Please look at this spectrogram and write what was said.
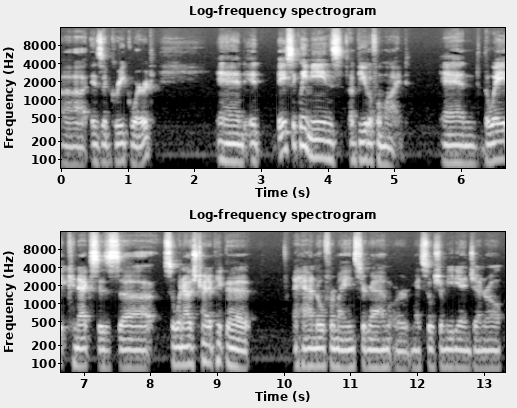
uh, is a Greek word, and it basically means a beautiful mind. And the way it connects is uh, so when I was trying to pick a a handle for my Instagram or my social media in general.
